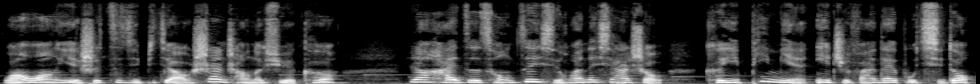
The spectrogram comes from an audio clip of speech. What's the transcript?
往往也是自己比较擅长的学科。让孩子从最喜欢的下手，可以避免一直发呆不启动。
